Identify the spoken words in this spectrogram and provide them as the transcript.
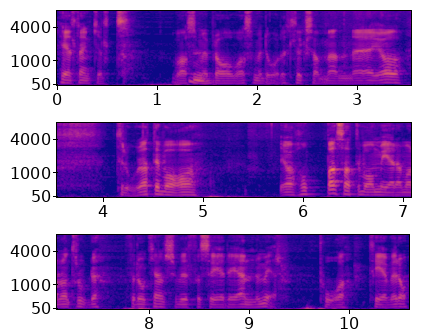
helt enkelt. Vad som är bra och vad som är dåligt liksom. Men eh, jag tror att det var Jag hoppas att det var mer än vad de trodde. För då kanske vi får se det ännu mer på TV då.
